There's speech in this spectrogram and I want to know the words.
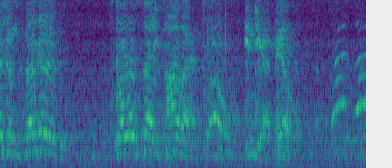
Conversions no good. Score will say Thailand 12, India nil.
